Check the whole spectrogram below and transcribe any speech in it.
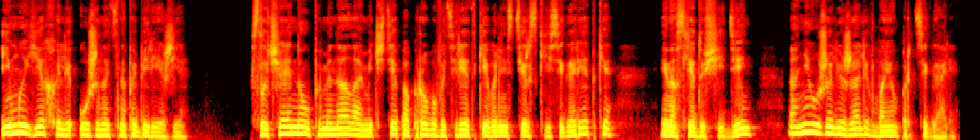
и мы ехали ужинать на побережье. Случайно упоминала о мечте попробовать редкие валенстирские сигаретки, и на следующий день они уже лежали в моем портсигаре.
